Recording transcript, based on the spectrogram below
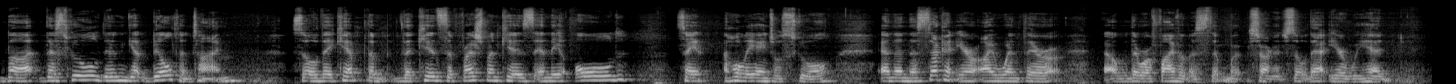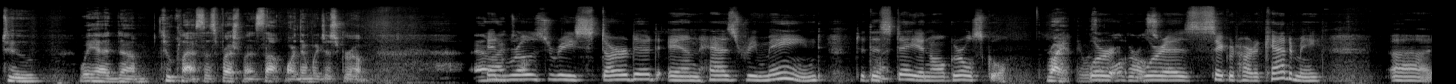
but the school didn't get built in time, so they kept the the kids, the freshman kids, in the old St. Holy Angel School, and then the second year I went there. Uh, there were five of us that started, so that year we had two. We had um, two classes, freshman and sophomore. Then we just grew up. And taught- Rosary started and has remained to this day an all girls school. right, it was Where, an all girls. whereas Sacred Heart Academy uh,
